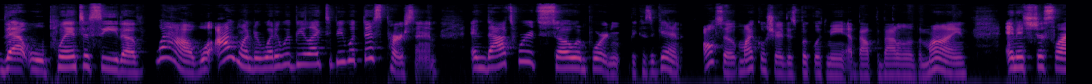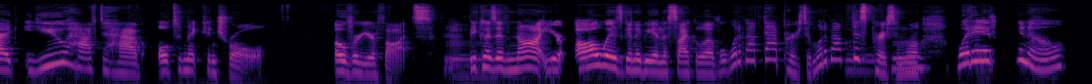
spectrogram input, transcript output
that will plant a seed of, wow, well, I wonder what it would be like to be with this person. And that's where it's so important because, again, also, Michael shared this book with me about the battle of the mind. And it's just like you have to have ultimate control over your thoughts mm-hmm, because if not, you're always going to be in the cycle of, well, what about that person? What about this person? Well, Mhm. what if, you know,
